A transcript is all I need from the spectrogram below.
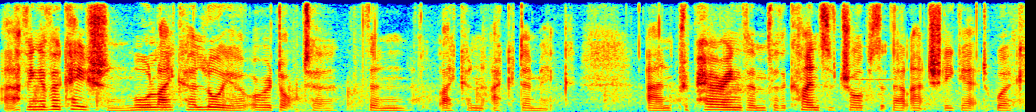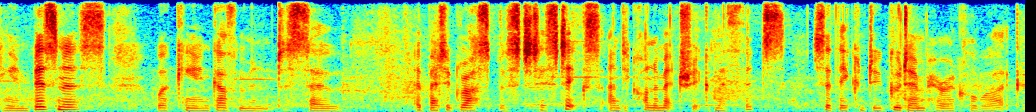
having a vocation, more like a lawyer or a doctor than like an academic, and preparing them for the kinds of jobs that they'll actually get working in business, working in government. So a better grasp of statistics and econometric methods so they can do good empirical work,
